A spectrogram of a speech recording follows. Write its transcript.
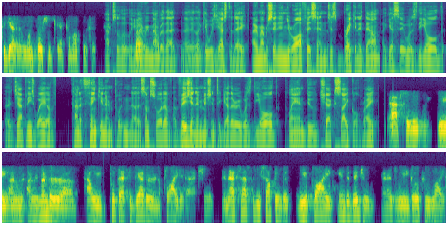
together. One person can't come up with it. Absolutely. I But- remember that uh, like it was yesterday. I remember sitting in your office and just breaking it down. I guess it was the old uh, Japanese way of kind of thinking and putting uh, some sort of a vision and mission together. It was the old plan, do, check cycle, right? Absolutely. We I, I remember uh, how we put that together and applied it actually, and that has to be something that we apply individually as we go through life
